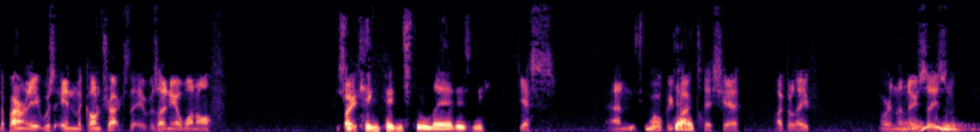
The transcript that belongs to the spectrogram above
Apparently, it was in the contracts that it was only a one-off. So Both. Kingpin's still there, isn't he? Yes, and He's will be dead. back this year, I believe, or in the new season.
